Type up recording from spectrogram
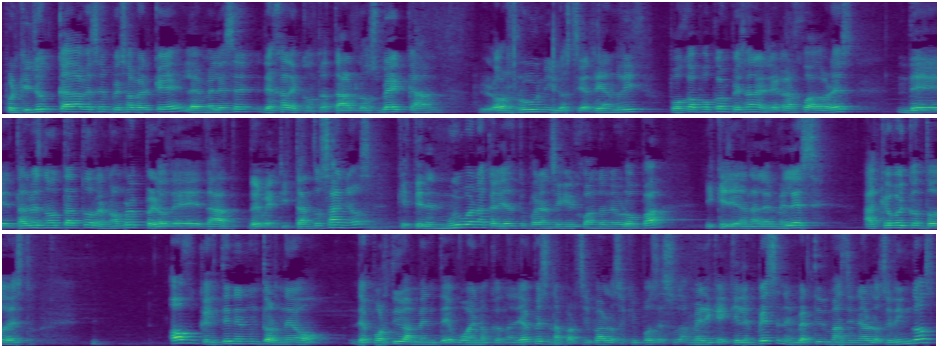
porque yo cada vez empiezo a ver que la MLS deja de contratar los Beckham, los Rooney, los Thierry Henry. Poco a poco empiezan a llegar jugadores de tal vez no tanto renombre, pero de edad de veintitantos años, que tienen muy buena calidad, que podrían seguir jugando en Europa y que llegan a la MLS. ¿A qué voy con todo esto? Ojo que tienen un torneo deportivamente bueno, cuando ya empiecen a participar los equipos de Sudamérica y que le empiecen a invertir más dinero a los gringos,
